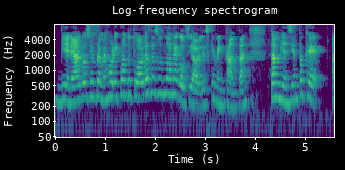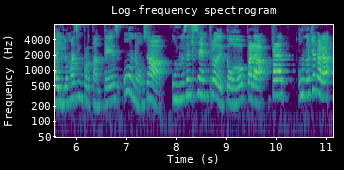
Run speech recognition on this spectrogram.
Viene algo siempre mejor. Y cuando tú hablas de esos no negociables que me encantan, también siento que ahí lo más importante es uno, o sea, uno es el centro de todo para, para uno llegar a,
